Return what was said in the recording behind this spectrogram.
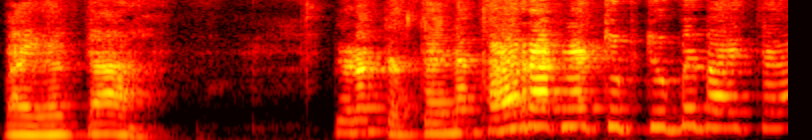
ไปแล้วจ้าเดี๋ยวรักจากใจนะคะ รักนะ จุ๊บจุ๊บบ๊ายบายจ้า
